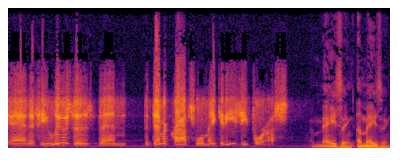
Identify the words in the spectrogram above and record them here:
and if he loses, then the Democrats will make it easy for us. Amazing, amazing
